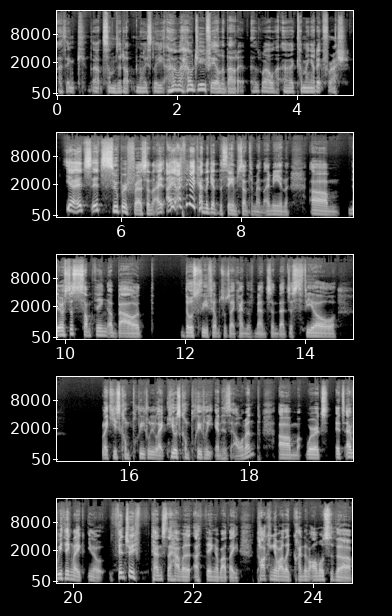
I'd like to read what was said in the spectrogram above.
I think that sums it up nicely. How how do you feel about it as well? Uh, coming at it fresh. Yeah, it's it's super fresh, and I I, I think I kind of get the same sentiment. I mean, um, there's just something about those three films which I kind of mentioned that just feel like he's completely like he was completely in his element um where it's it's everything like you know fincher tends to have a, a thing about like talking about like kind of almost the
